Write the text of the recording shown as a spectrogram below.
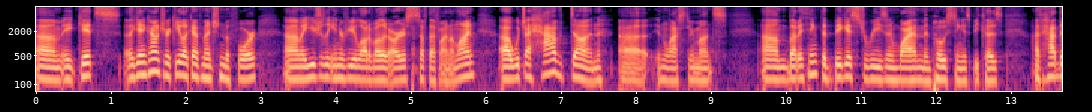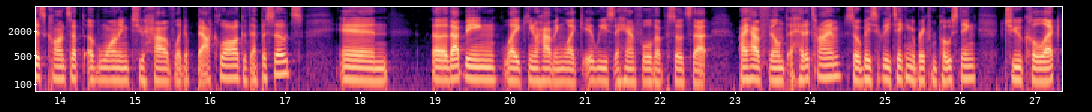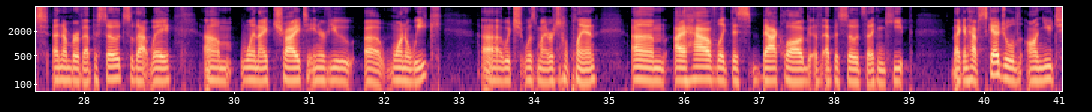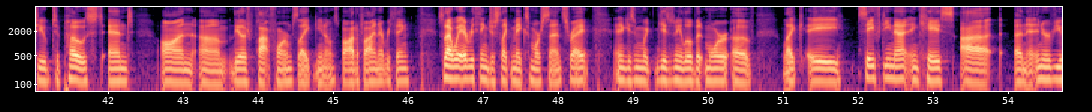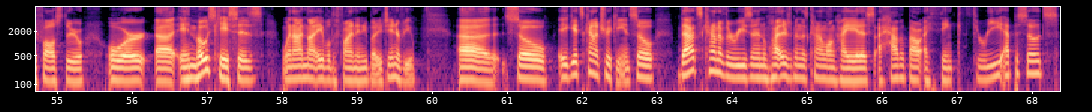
um, it gets again kind of tricky like i've mentioned before um, i usually interview a lot of other artists and stuff that i find online uh, which i have done uh, in the last three months um, but i think the biggest reason why i haven't been posting is because i've had this concept of wanting to have like a backlog of episodes and uh, that being like you know having like at least a handful of episodes that I have filmed ahead of time. So basically, taking a break from posting to collect a number of episodes, so that way, um, when I try to interview uh, one a week, uh, which was my original plan, um, I have like this backlog of episodes that I can keep, that I can have scheduled on YouTube to post and on um, the other platforms like you know Spotify and everything. So that way, everything just like makes more sense, right? And it gives me gives me a little bit more of like a safety net in case uh, an interview falls through, or uh, in most cases when I'm not able to find anybody to interview. Uh, so it gets kind of tricky, and so that's kind of the reason why there's been this kind of long hiatus. I have about I think three episodes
